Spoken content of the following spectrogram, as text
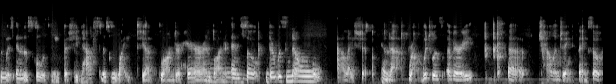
who was in the school with me, but she passed as white. She had blonder hair and blonder, and so there was no allyship in that realm, which was a very uh, challenging thing. So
